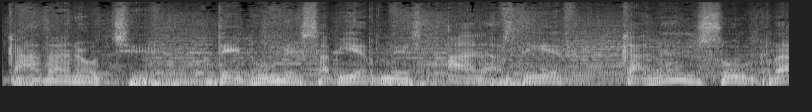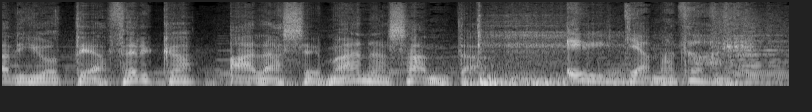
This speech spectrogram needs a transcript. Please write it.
Cada noche, de lunes a viernes a las 10, Canal Sur Radio te acerca a la Semana Santa. El llamador.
